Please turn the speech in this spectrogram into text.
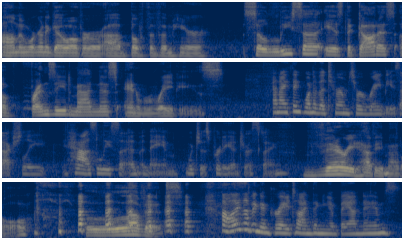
Um, and we're gonna go over uh, both of them here. So Lyssa is the goddess of frenzied madness and rabies. And I think one of the terms for rabies actually has Lyssa in the name, which is pretty interesting. Very heavy metal. Love it. Holly's having a great time thinking of band names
